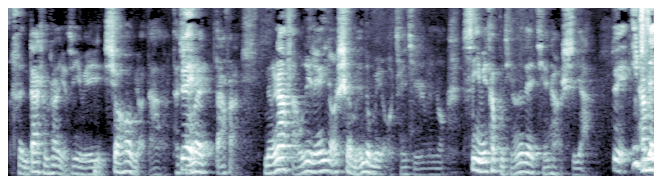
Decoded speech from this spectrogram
很大程度上也是因为消耗比较大。他对前面打法能让法国队连一脚射门都没有，前几十分钟，是因为他不停的在前场施压，对，一直在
